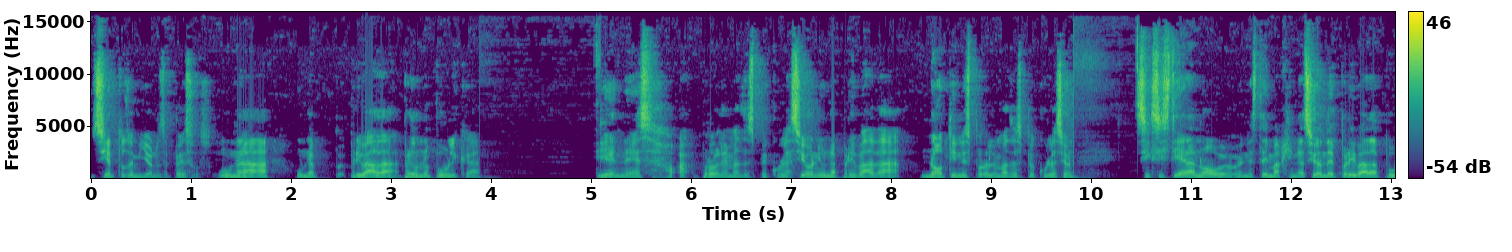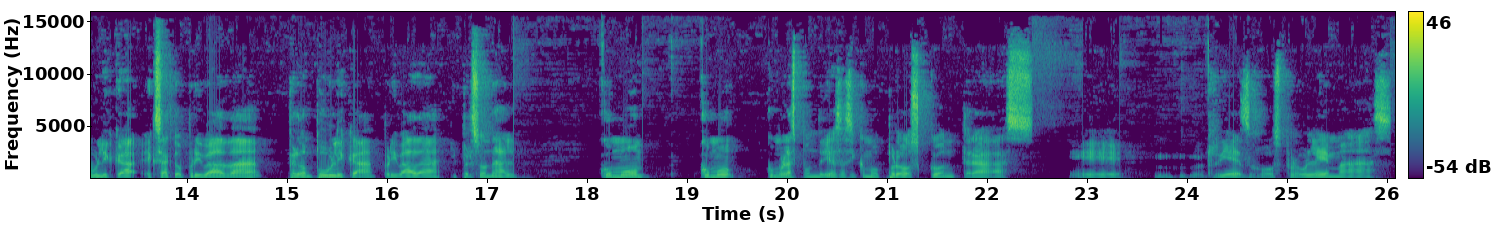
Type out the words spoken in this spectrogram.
cientos de millones de pesos. Una, una privada, perdón, una pública, tienes ah, problemas de especulación y una privada no tienes problemas de especulación. si existiera, ¿no? En esta imaginación de privada, pública, exacto, privada, perdón, pública, privada y personal, ¿cómo, cómo, cómo las pondrías así como pros, contras, eh, riesgos, problemas?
